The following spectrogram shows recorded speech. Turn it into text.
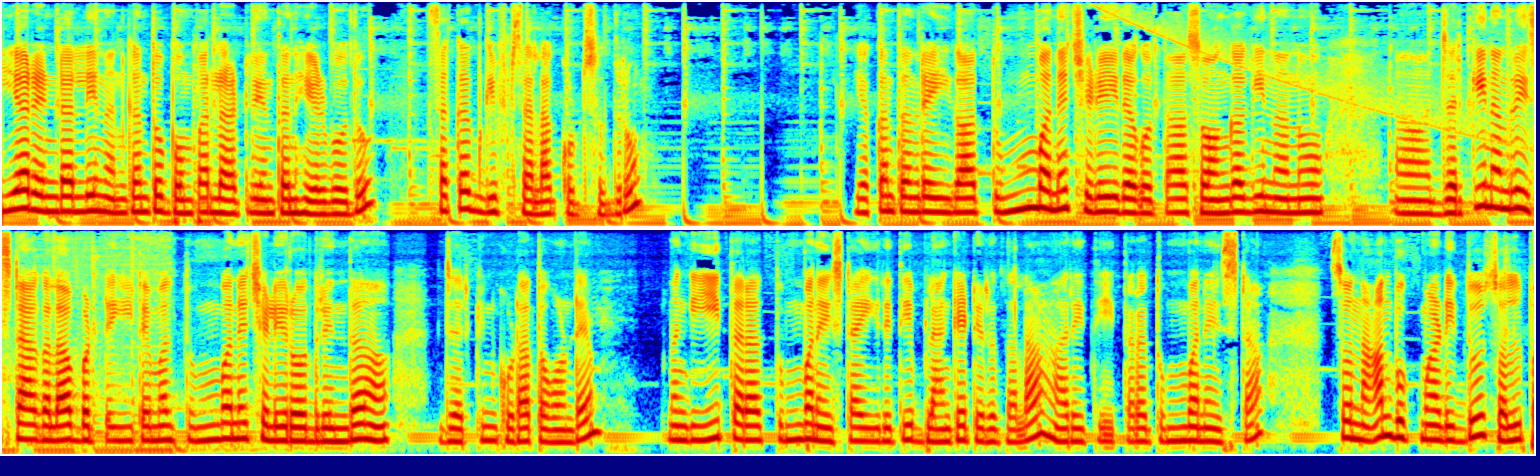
ಇಯರ್ ಎಂಡಲ್ಲಿ ನನಗಂತೂ ಬಂಪರ್ ಲಾಟ್ರಿ ಅಂತಲೇ ಹೇಳ್ಬೋದು. ಸಖತ್ ಗಿಫ್ಟ್ಸ್ ಎಲ್ಲ ಕೊಡಿಸಿದ್ರು. ಯಾಕಂತಂದರೆ ಈಗ ತುಂಬಾ ಚಳಿ ಇದೆ ಗೊತ್ತಾ ಸೊ ಹಂಗಾಗಿ ನಾನು ಜರ್ಕಿನ್ ಅಂದರೆ ಇಷ್ಟ ಆಗಲ್ಲ ಬಟ್ ಈ ಟೈಮಲ್ಲಿ ತುಂಬಾ ಚಳಿ ಇರೋದ್ರಿಂದ ಜರ್ಕಿನ್ ಕೂಡ ತೊಗೊಂಡೆ. ನನಗೆ ಈ ಥರ ತುಂಬಾ ಇಷ್ಟ. ಈ ರೀತಿ ಬ್ಲ್ಯಾಂಕೆಟ್ ಇರುತ್ತಲ್ಲ, ಆ ರೀತಿ ಈ ಥರ ತುಂಬಾ ಇಷ್ಟ. ಸೊ, ನಾನು ಬುಕ್ ಮಾಡಿದ್ದು ಸ್ವಲ್ಪ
